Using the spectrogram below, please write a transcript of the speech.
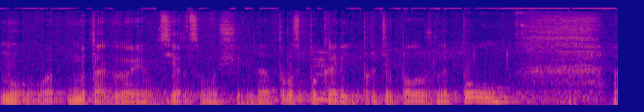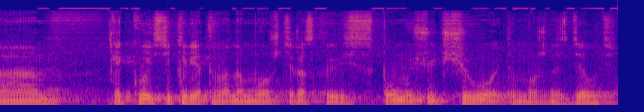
ну мы так говорим, сердце мужчины, да, просто покорить противоположный пол. А, какой секрет вы нам можете раскрыть, с помощью чего это можно сделать?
